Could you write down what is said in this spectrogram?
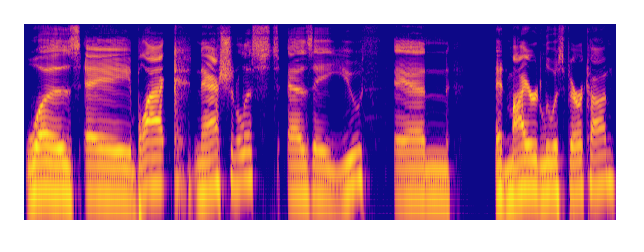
was a black nationalist as a youth and admired Louis Farrakhan.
